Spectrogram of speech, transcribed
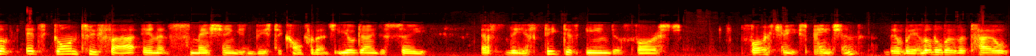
Look, it's gone too far and it's smashing investor confidence. You're going to see if the effective end of forest forestry expansion, there'll be a little bit of a tail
